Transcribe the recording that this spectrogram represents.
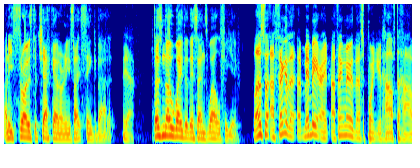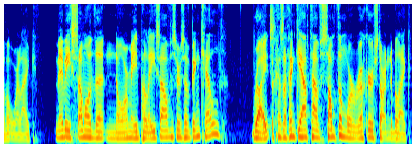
and he throws the check at her and he's like, think about it. Yeah. There's no way that this ends well for you. Well, that's, I think that maybe right. I think maybe at this point you'd have to have it where like maybe some of the normie police officers have been killed Right. because I think you have to have something where Rooker's starting to be like,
